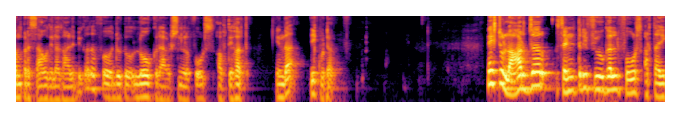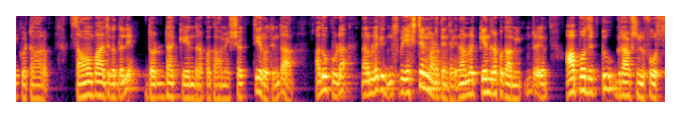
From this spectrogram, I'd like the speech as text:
ಕಂಪ್ರೆಸ್ ಆಗೋದಿಲ್ಲ ಗಾಳಿ because of due to low gravitational force of the earth in the equator next larger centrifugal force ಅರ್ಥ ಈಕ್ವೆಟರ್ ಸಮಭಾಜಕದಲ್ಲಿ ದೊಡ್ಡ ಕೇಂದ್ರಪಗಾಮಿ ಶಕ್ತಿ ಇರೋದ್ರಿಂದ ಅದು ಕೂಡ ನಾರ್ಮಲಾಗಿ ಸ್ವಲ್ಪ ಎಕ್ಸ್ಟೆಂಡ್ ಮಾಡುತ್ತೆ ಅಂತೇಳಿ. ನಾರ್ಮಲಾಗಿ ಕೇಂದ್ರಪಗಾಮಿ ಅಂದರೆ ಆಪೋಸಿಟ್ ಟು ಗ್ರಾವಿಟೇಷನಲ್ ಫೋರ್ಸ್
